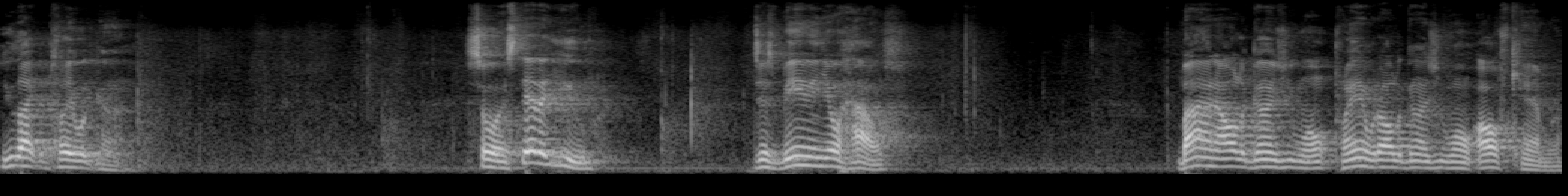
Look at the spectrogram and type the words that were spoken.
You like to play with guns. So instead of you just being in your house, buying all the guns you want, playing with all the guns you want off camera,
